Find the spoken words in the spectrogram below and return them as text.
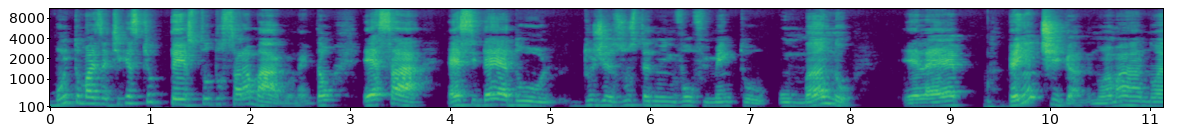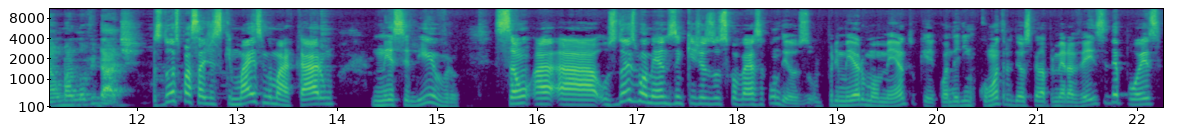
muito mais antigas que o texto do Saramago, né? Então essa essa ideia do, do Jesus tendo um envolvimento humano, ela é bem antiga, não é uma não é uma novidade. As duas passagens que mais me marcaram nesse livro são a, a, os dois momentos em que Jesus conversa com Deus. O primeiro momento, que é quando ele encontra Deus pela primeira vez, e depois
